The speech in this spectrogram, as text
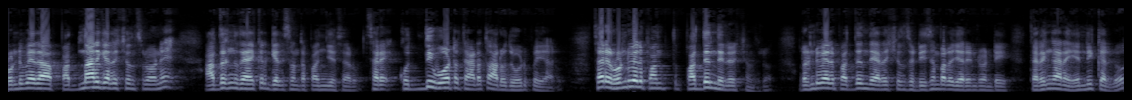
రెండు వేల పద్నాలుగు ఎలక్షన్స్లోనే అదంగ దయాకర్ గెలిచినంత పనిచేశారు సరే కొద్ది ఓట తేడాతో ఆ రోజు ఓడిపోయారు. సరే రెండు వేల పద్దెనిమిది ఎలక్షన్స్లో రెండు వేల పద్దెనిమిది ఎలక్షన్స్ డిసెంబర్లో జరిగినటువంటి తెలంగాణ ఎన్నికల్లో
